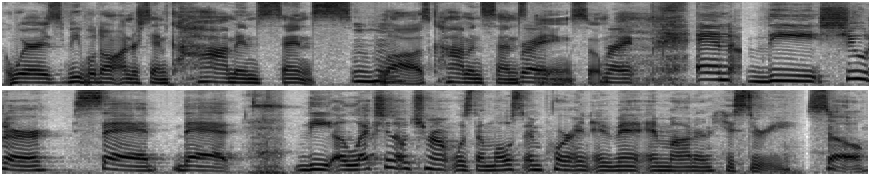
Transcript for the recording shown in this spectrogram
whereas people don't understand common sense mm-hmm. laws, common sense right. things. So. Right. And the shooter said that the election of Trump was the most important event in modern history. So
